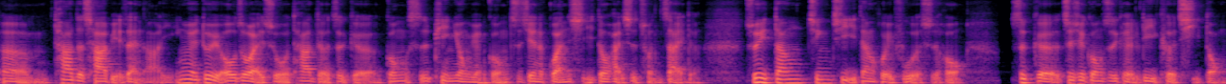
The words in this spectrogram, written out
嗯，它的差别在哪里？因为对于欧洲来说，它的这个公司聘用员工之间的关系都还是存在的。所以当经济一旦恢复的时候，这个这些公司可以立刻启动。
